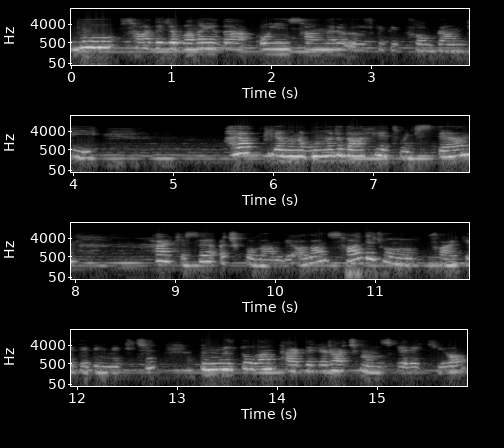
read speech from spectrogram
Bu sadece bana ya da o insanlara özgü bir program değil. Hayat planına bunları dahil etmek isteyen herkese açık olan bir alan. Sadece onu fark edebilmek için önümüzde olan perdeleri açmamız gerekiyor.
